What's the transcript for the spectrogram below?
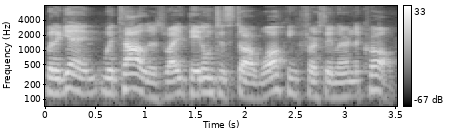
but again, with toddlers, right? They don't just start walking. First, they learn to crawl.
